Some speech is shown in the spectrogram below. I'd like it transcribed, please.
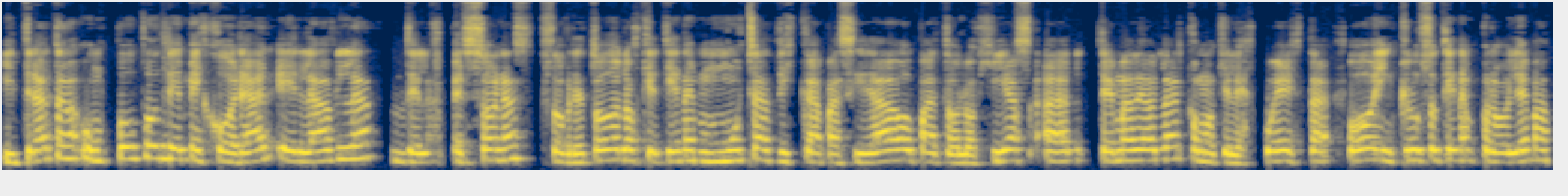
Y trata un poco de mejorar el habla de las personas, sobre todo los que tienen muchas discapacidades o patologías al tema de hablar, como que les cuesta o incluso tienen problemas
